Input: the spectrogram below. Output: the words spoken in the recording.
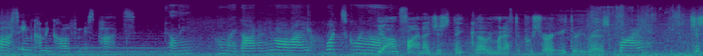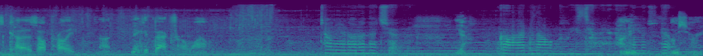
Boss, incoming call from Miss Potts. Tony? Oh my God, are you all right? What's going on? Yeah, I'm fine. I just think uh, we might have to push our 8:30 res. Why? Just cause I'll probably not make it back for a while. Tell me you're not on that ship. Yeah, God, no, please tell me you're not honey, on the ship. I'm sorry.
